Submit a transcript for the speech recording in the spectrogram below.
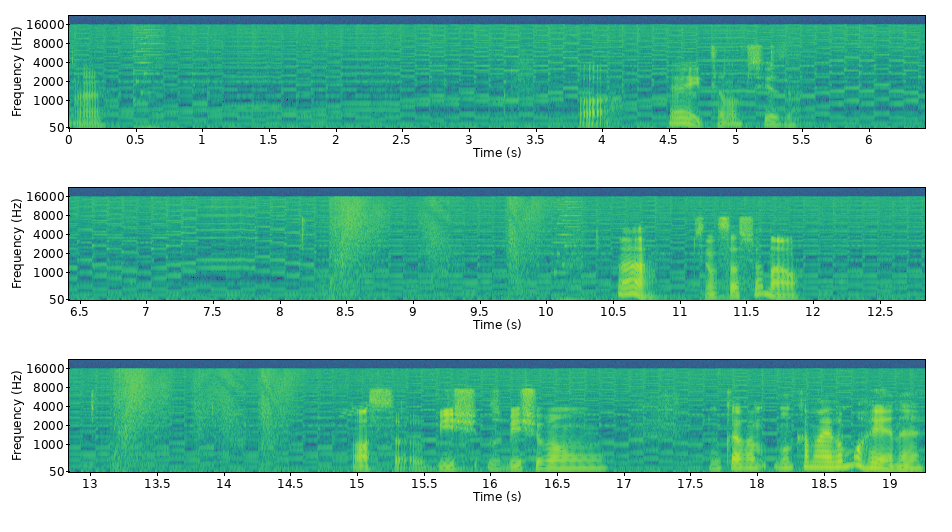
Né? Ó, eita, não precisa. Ah, Sensacional. Nossa, bicho, os bichos vão... Nunca, nunca mais vão morrer, né?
